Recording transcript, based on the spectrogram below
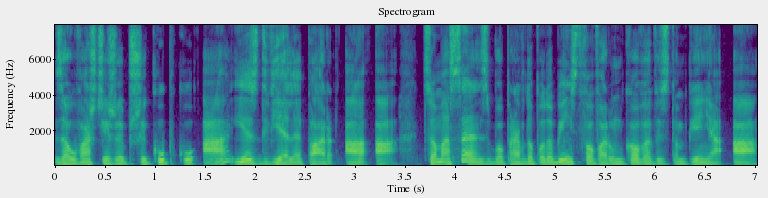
Zauważcie, że przy kubku A jest wiele par AA, co ma sens, bo prawdopodobieństwo warunkowe wystąpienia A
